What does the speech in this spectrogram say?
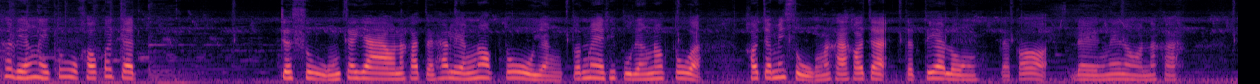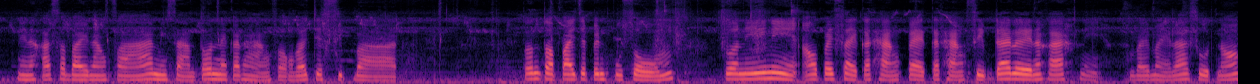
ถ้าเลี้ยงในตู้เขาก็จะ จะสูงจะยาวนะคะ แต่ถ้าเลี้ยงนอกตู้อย่างต้นแม่ที่ปูเลี้ยงนอกตู้เขาจะไม่สูงนะคะเขาจะจะเตี้ยลง แต่ก็แดงแน่นอนนะคะ นี่นะคะ สบายนางฟ้ามี 3 ต้นในกระถาง 270 บาท ต้นต่อไปจะเป็นปูโสม ตัวนี้นี่เอาไปใส่กระถาง 8 กระถาง 10 ได้เลยนะคะ นี่ใบใหม่ล่าสุดเนาะ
